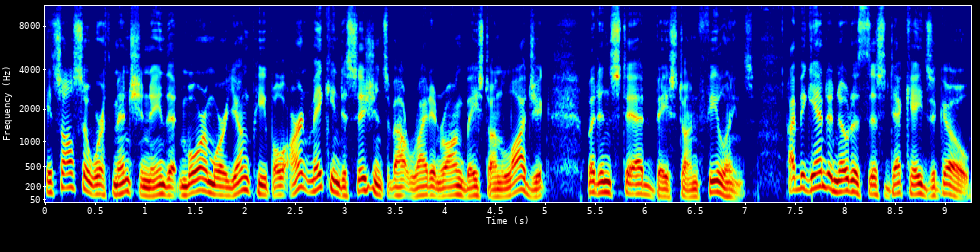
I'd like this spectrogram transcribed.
It's also worth mentioning that more and more young people aren't making decisions about right and wrong based on logic, but instead based on feelings. I began to notice this decades ago.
